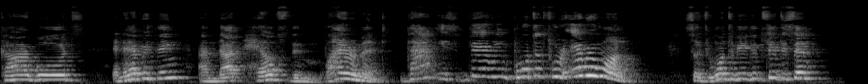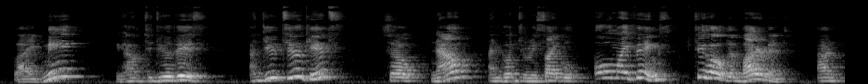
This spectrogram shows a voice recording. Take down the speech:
cardboards, and everything, and that helps the environment. That is very important for everyone. So if you want to be a good citizen, like me, you have to do this. And you too, kids. So now I'm going to recycle all my things to help the environment. And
